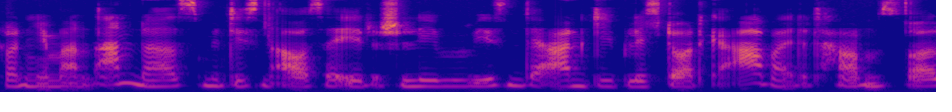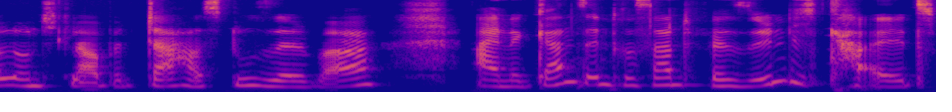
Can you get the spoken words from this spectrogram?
von jemand anders mit diesen außerirdischen Lebewesen, der angeblich dort gearbeitet haben soll. Und ich glaube, da hast du, Silber, eine ganz interessante Persönlichkeit,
